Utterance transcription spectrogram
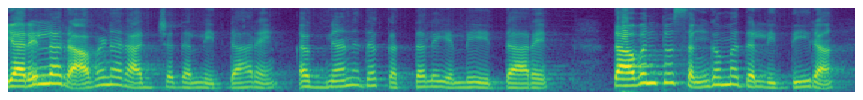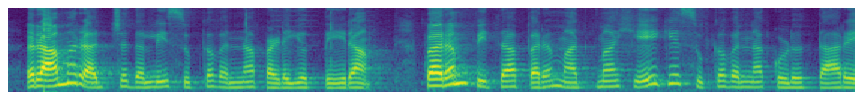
ಯಾರೆಲ್ಲ ರಾವಣ ರಾಜ್ಯದಲ್ಲಿದ್ದಾರೆ, ಅಜ್ಞಾನದ ಕತ್ತಲೆಯಲ್ಲಿ ಇದ್ದಾರೆ, ತಾವಂತೂ ಸಂಗಮದಲ್ಲಿದ್ದೀರಾ ರಾಮರಾಜ್ಯದಲ್ಲಿ ಸುಖವನ್ನು ಪಡೆಯುತ್ತೀರಾ ಪರಂಪಿತ ಪರಮಾತ್ಮ ಹೇಗೆ ಸುಖವನ್ನು ಕೊಡುತ್ತಾರೆ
